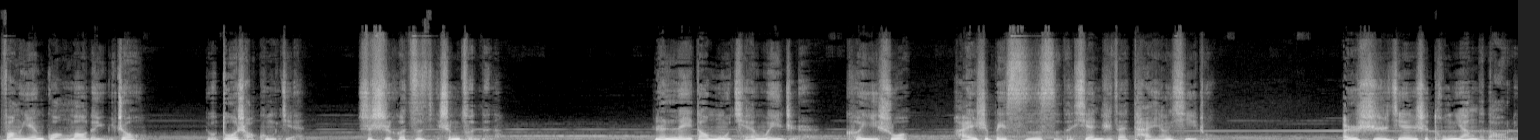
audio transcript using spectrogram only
放眼广袤的宇宙，有多少空间是适合自己生存的呢？人类到目前为止，可以说还是被死死的限制在太阳系中。而时间是同样的道理，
